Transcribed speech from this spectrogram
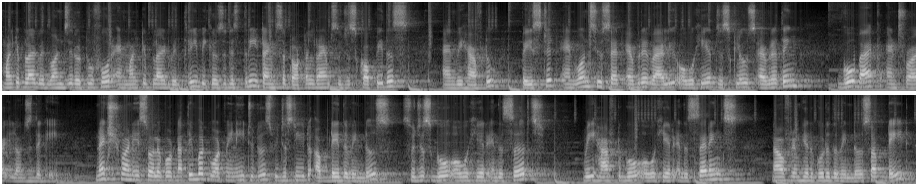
multiplied with 1024 and multiplied with 3 because it is 3 times the total RAM so just copy this and we have to paste it. And once you set every value over here just close everything go back and try launch the game. Next one is all about nothing but what we need to do is we just need to update the windows. So just go over here in the search. We have to go over here in the settings now from here go to the windows update.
